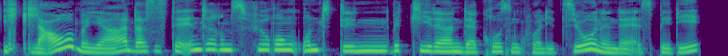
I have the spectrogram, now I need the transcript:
Ich glaube ja, dass es der Interimsführung und den Mitgliedern der Großen Koalition in der SPD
